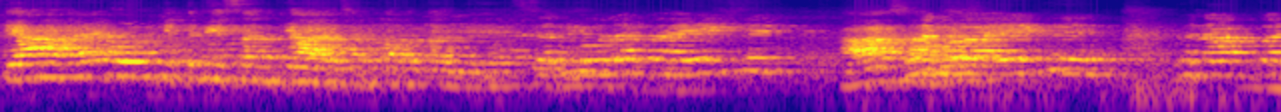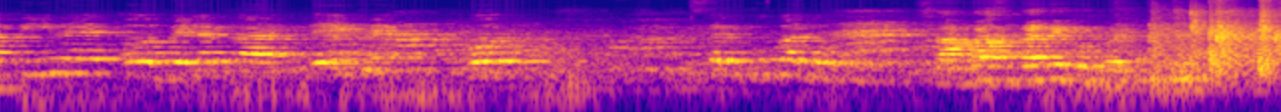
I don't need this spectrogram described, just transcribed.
क्या है और कितनी संख्या है, सबका बताइए। सरगोला का एक है हाँ का एक है घनाभ का तीन है और बेलन का एक है और शंकु का दो है। शाबाश वेरी गुड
